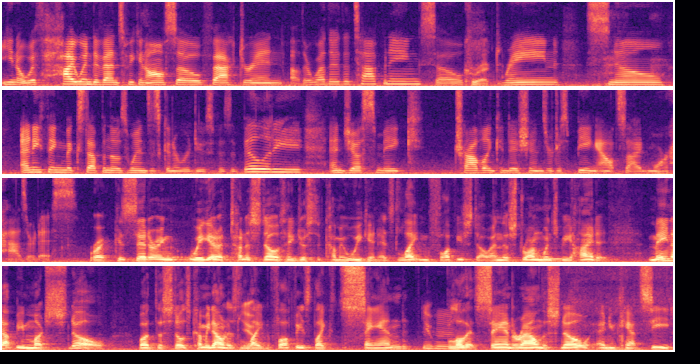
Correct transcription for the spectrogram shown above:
you know, with high wind events, we can also factor in other weather that's happening. So Correct. rain, snow, anything mixed up in those winds is going to reduce visibility and just make traveling conditions or just being outside more hazardous. Right, considering we get a ton of snow, say just the coming weekend, it's light and fluffy snow, and the strong Mm-hmm. winds behind it. May not be much snow, but the snow that's coming down is Yep. light and fluffy. It's like sand. Mm-hmm. Blow that sand around the snow, and you can't see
